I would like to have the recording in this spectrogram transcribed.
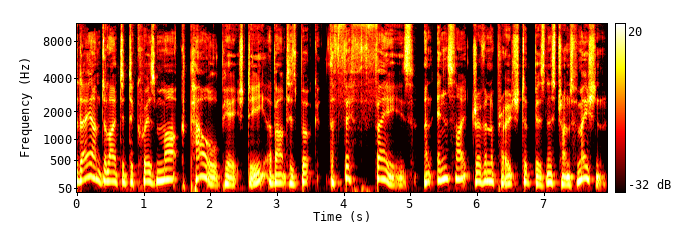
Today, I'm delighted to quiz Mark Powell, PhD, about his book, The Fifth Phase An Insight Driven Approach to Business Transformation.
